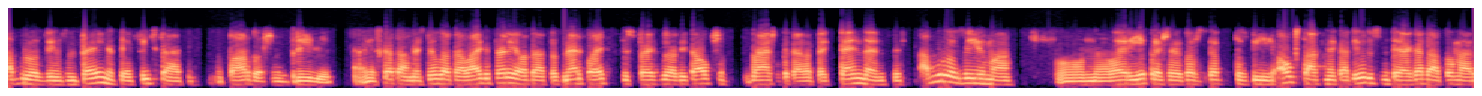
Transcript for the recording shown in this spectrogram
apgrozījums un peļņa tiek fiksēti pārdošanas brīdī. Ja skatāmies ilgākā laika periodā, tad Merko eksports spēj uzrādīt augšu vērstu, tendenci apgrozījumā, Un, lai arī iepriekšējos dažus gadus tas bija augstāk nekā 20. gadā, tomēr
